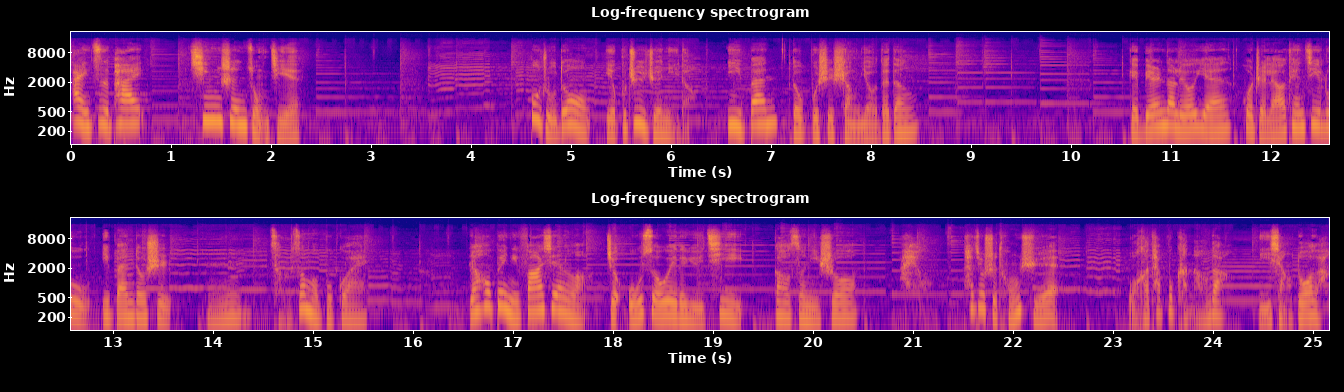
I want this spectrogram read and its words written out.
爱自拍，亲身总结。不主动也不拒绝你的，一般都不是省油的灯。给别人的留言或者聊天记录，一般都是“嗯，怎么这么不乖”。然后被你发现了，就无所谓的语气告诉你说：“，他就是同学，我和他不可能的，你想多了。”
